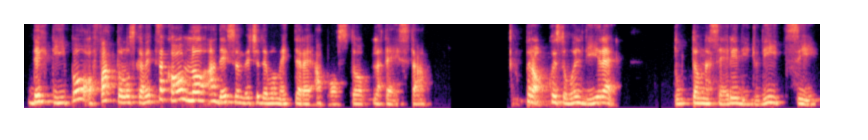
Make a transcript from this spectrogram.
del tipo ho fatto lo scavezzacollo, adesso invece devo mettere a posto la testa. Però questo vuol dire tutta una serie di giudizi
